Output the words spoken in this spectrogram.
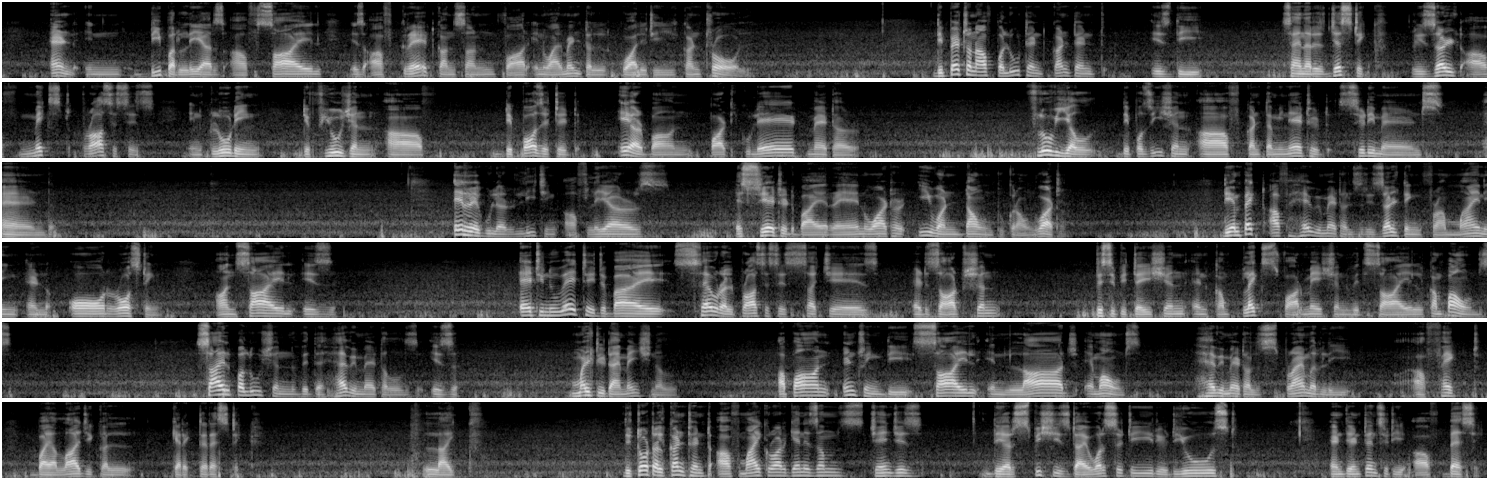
and in deeper layers of soil is of great concern for environmental quality control. The pattern of pollutant content is the synergistic result of mixed processes including diffusion of deposited airborne particulate matter fluvial deposition of contaminated sediments and irregular leaching of layers associated by rainwater even down to groundwater. The impact of heavy metals resulting from mining and ore roasting on soil is attenuated by several processes such as adsorption, precipitation, and complex formation with soil compounds. Soil pollution with heavy metals is multidimensional. Upon entering the soil in large amounts, heavy metals primarily affect biological characteristic like the total content of microorganisms changes their species diversity reduced and the intensity of basic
